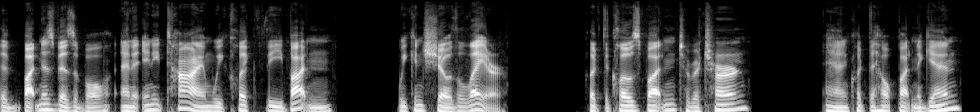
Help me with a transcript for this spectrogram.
the button is visible, and at any time we click the button, we can show the layer. Click the close button to return and click the help button again.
